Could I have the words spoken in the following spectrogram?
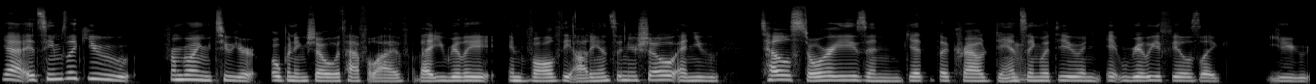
Yeah, it seems like you, from going to your opening show with Half Alive, that you really involve the audience in your show and you tell stories and get the crowd mm-hmm. dancing with you, and it really feels like you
